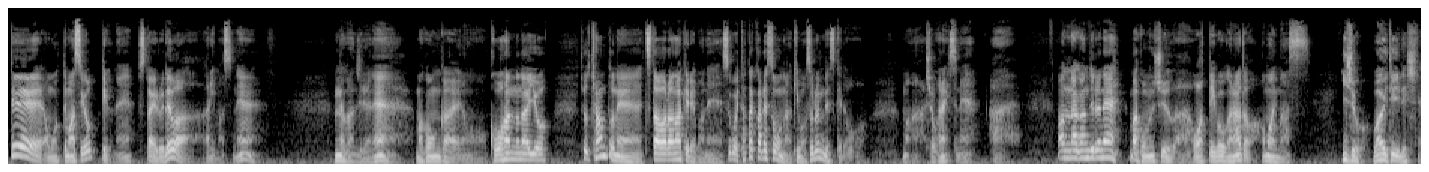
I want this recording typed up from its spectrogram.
て思ってますよっていうね、スタイルではありますね。こんな感じでね、まあ、今回の後半の内容、ちょっとちゃんとね、伝わらなければね、すごい叩かれそうな気もするんですけど、まあ、しょうがないですね。はい。こんな感じでね、まあ今週は終わっていこうかなと思います。以上、YT でした。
